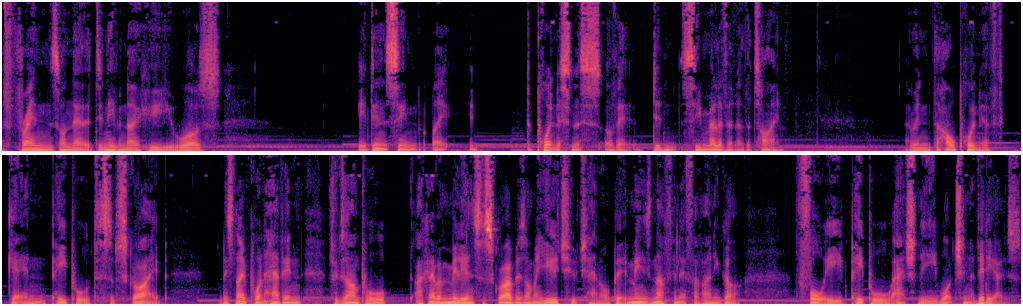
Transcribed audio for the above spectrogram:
friends on there that didn't even know who you was, it didn't seem like it, the pointlessness of it didn't seem relevant at the time. I mean, the whole point of getting people to subscribe, there's no point having, for example, I can have a million subscribers on my YouTube channel, but it means nothing if I've only got 40 people actually watching the videos.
